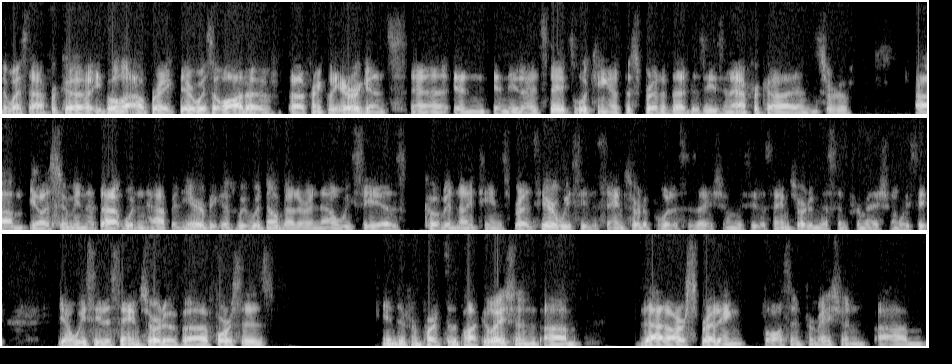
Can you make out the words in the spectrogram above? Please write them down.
the West Africa Ebola outbreak, there was a lot of, uh, frankly, arrogance uh, in in the United States looking at the spread of that disease in Africa and sort of, um, you know, assuming that that wouldn't happen here because we would know better. And now we see as COVID-19 spreads here, we see the same sort of politicization, we see the same sort of misinformation, we see, you know, we see the same sort of uh, forces in different parts of the population um, that are spreading false information um,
